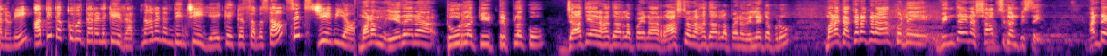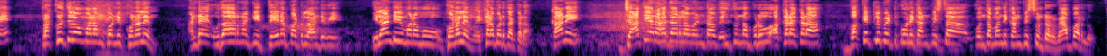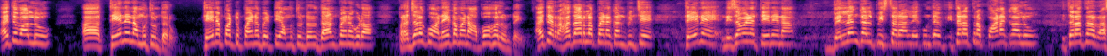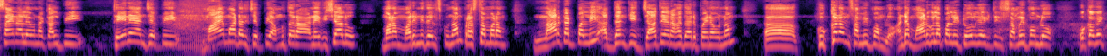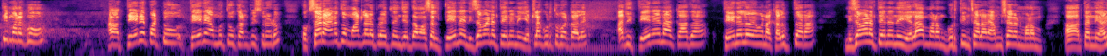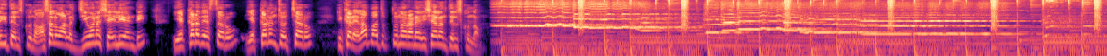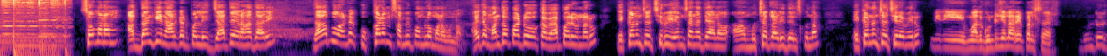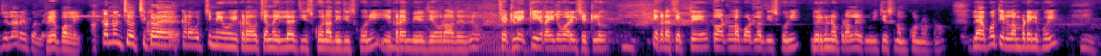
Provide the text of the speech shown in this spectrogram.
తెలంగాణలోనే అతి తక్కువ ధరలకి రత్నాలనందించే ఏకైక సంస్థ సిక్స్ జేవియా మనం ఏదైనా టూర్లకి ట్రిప్లకు జాతీయ రహదారులపైన రాష్ట్ర రహదారులపైన వెళ్ళేటప్పుడు మనకు అక్కడక్కడ కొన్ని వింతైన షాప్స్ కనిపిస్తాయి. అంటే ప్రకృతిలో మనం కొన్ని కొనలేం. అంటే ఉదాహరణకి తేనె పట్టు లాంటివి ఇలాంటివి మనము కొనలేము ఎక్కడ పడితే అక్కడ. కానీ జాతీయ రహదారుల వెంట వెళ్తున్నప్పుడు అక్కడక్కడ బకెట్లు పెట్టుకొని కనిపిస్తా కొంతమంది కనిపిస్తుంటారు వ్యాపారులు. అయితే వాళ్ళు తేనెని అమ్ముతుంటారు తేనె పట్టు పైన పెట్టి అమ్ముతుంటారు. దానిపైన కూడా ప్రజలకు అనేకమైన అపోహలు ఉంటాయి. అయితే రహదారులపైన కనిపించే తేనె నిజమైన తేనెనా బెల్లం కల్పిస్తారా? లేకుంటే ఇతరత్ర పానకాలు ఇతరత్ర రసాయనాలు ఏమైనా కలిపి తేనె అని చెప్పి మాయమాటలు చెప్పి అమ్ముతారా అనే విషయాలు మనం మరిన్ని తెలుసుకుందాం. ప్రస్తుతం మనం నార్కట్పల్లి అద్దంకి జాతీయ రహదారి పైన ఉన్నాం. కుక్కడం సమీపంలో అంటే మాడుగులపల్లి టోల్ గేట్ సమీపంలో ఒక వ్యక్తి మనకు తేనె పట్టు తేనె అమ్ముతూ కనిపిస్తున్నాడు. ఒకసారి ఆయనతో మాట్లాడే ప్రయత్నం చేద్దాం. అసలు తేనె నిజమైన తేనెని ఎట్లా గుర్తుపట్టాలి? అది తేనెనా కాదా? తేనెలో ఏమైనా కలుపుతారా? నిజమైన తేనెని ఎలా మనం గుర్తించాలనే అంశాలను మనం అతన్ని అడిగి తెలుసుకుందాం. అసలు వాళ్ళ జీవన శైలి ఏంటి? ఎక్కడ తెస్తారు? ఎక్కడి నుంచి వచ్చారు? ఇక్కడ ఎలా బతుకుతున్నారు అనే విషయాలను తెలుసుకుందాం. సో మనం అద్దంకి నార్కట్పల్లి జాతీయ రహదారి దాదాపు అంటే కుక్కడం సమీపంలో మనం ఉన్నాం. అయితే మనతో పాటు ఒక వ్యాపారి ఉన్నారు. ఎక్కడి నుంచి వచ్చిరు ఏం సంగతి? అని ఆ ముచ్చట్లు అడిగి తెలుసుకుందాం. ఎక్కడి నుంచి వచ్చిరే మీరు? మీది మాది గుంటూరు జిల్లా రేపల్లి సార్. గుంటూరు జిల్లా రేపల్లి. రేపల్లి. అక్కడ నుంచి వచ్చి ఇక్కడ ఇక్కడ వచ్చి మేము ఇక్కడ చిన్న ఇల్లు తీసుకొని అది తీసుకొని ఇక్కడ మేము. జీవరాదు చెట్లు ఎక్కి రైతు వారికి చెట్లు ఇక్కడ చెప్తే తోటల బొట్టలో తీసుకొని దొరికినప్పుడల్లా ఇట్లా ఇచ్చేసి అమ్ముకుంటూ ఉంటాం లేకపోతే ఇల్లంబడి వెళ్ళిపోయి.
